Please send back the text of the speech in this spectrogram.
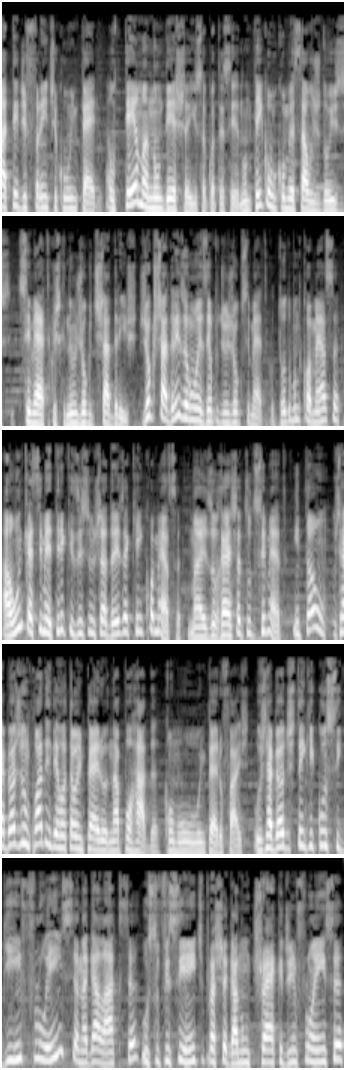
bater de frente com o império. O tema não deixa isso acontecer. Não tem como começar os dois simétricos, que nem um jogo de xadrez. Jogo de xadrez é um exemplo de um jogo simétrico. Todo mundo começa. A única simetria que existe no xadrez é quem começa. Mas o resto é tudo simétrico. Então, os rebeldes não podem derrotar o império na porrada, como o império faz. Os rebeldes têm que conseguir influência na galáxia o suficiente pra chegar num track de influência.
